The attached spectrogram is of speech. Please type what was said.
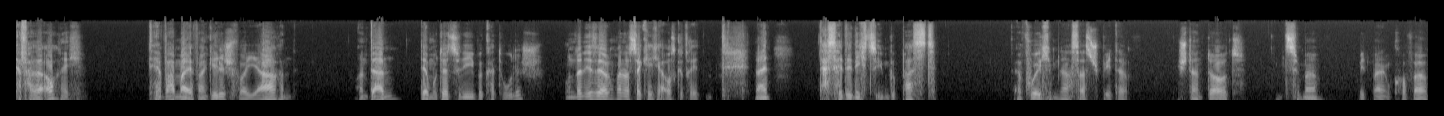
der Vater auch nicht. Der war mal evangelisch vor Jahren. Und dann, der Mutter zuliebe, katholisch. Und dann ist er irgendwann aus der Kirche ausgetreten. Nein, das hätte nicht zu ihm gepasst, erfuhr ich im Nachsatz später. Ich stand dort im Zimmer mit meinem Koffer.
